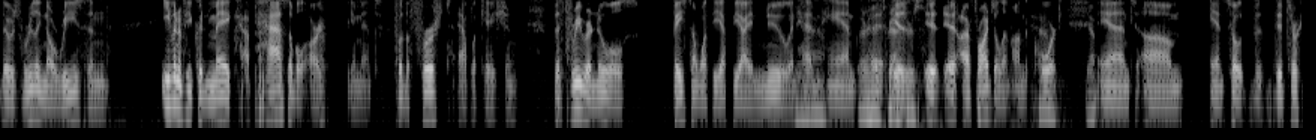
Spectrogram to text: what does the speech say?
there was really no reason, even if you could make a passable argument for the first application, the three renewals based on what the FBI knew and yeah, had in hand is, is, is, are fraudulent on the yeah. court, yep. and um, and so the, the trick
